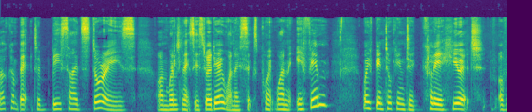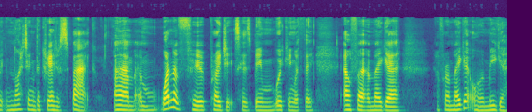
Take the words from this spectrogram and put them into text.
Welcome back to B Side Stories on Wellington Access Radio 106.1 FM. We've been talking to Claire Hewitt of Igniting the Creative Spark, um, and one of her projects has been working with the Alpha Omega, Alpha Omega or Omega?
